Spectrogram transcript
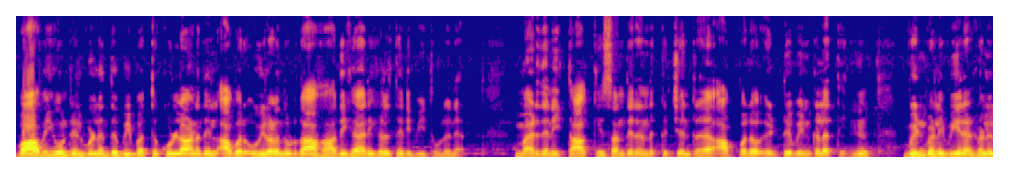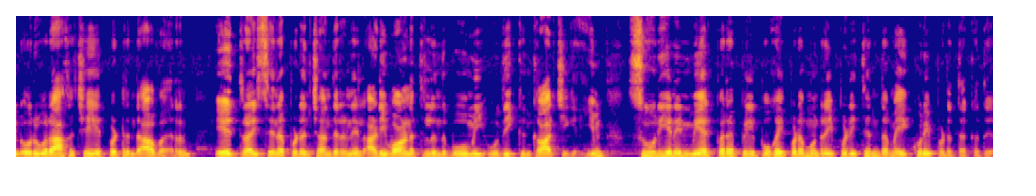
வாவி ஒன்றில் விழுந்து விபத்துக்குள்ளானதில் அவர் உயிரிழந்துள்ளதாக அதிகாரிகள் தெரிவித்துள்ளனர். மனிதனை தாக்கி சந்திரனுக்கு சென்ற அப்பலோ எட்டு விண்கலத்தின் விண்வெளி வீரர்களில் ஒருவராக செயற்பட்டிருந்த அவர் ஏத்ரைஸ் எனப்படும் சந்திரனில் அடிவானத்திலிருந்து பூமி உதிக்கும் காட்சியை சூரியனின் மேற்பரப்பில் புகைப்படம் ஒன்றை பிடித்திருந்தமை குறிப்பிடத்தக்கது.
